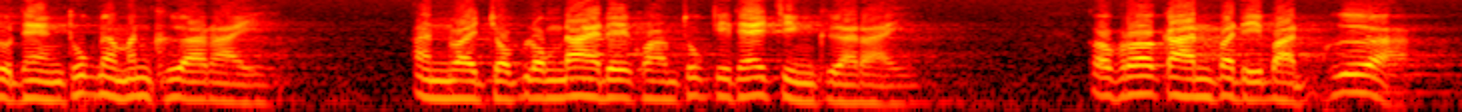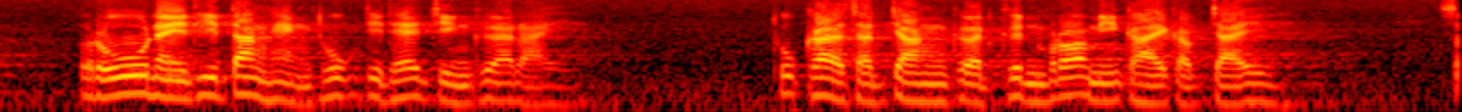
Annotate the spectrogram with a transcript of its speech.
สุดแห่งทุกข์นั้นมันคืออะไร อันไว้จบลงได้ด้วยความทุกข์ที่แท้จริงคืออะไร ก็เพราะการปฏิบัติเพื่อรู้ในที่ตั้งแห่งทุกข์ที่แท้จริงคืออะไร ทุกขสัจจังเกิดขึ้น เพราะมีกายกับใจ ส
